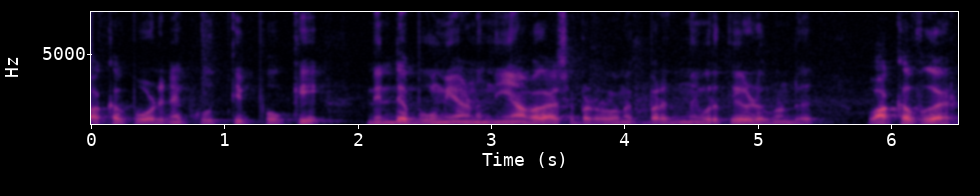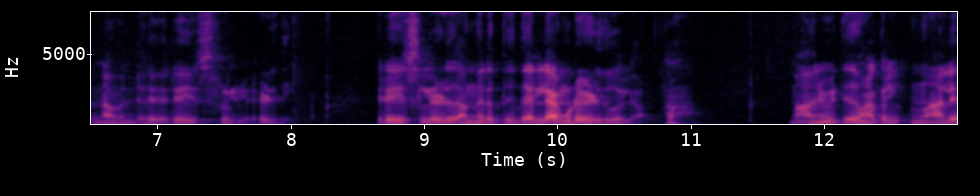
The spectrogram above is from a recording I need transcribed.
വഖഫ് ബോർഡിനെ കുത്തിപ്പൊക്കി നിന്റെ ഭൂമിയാണ് നീ അവകാശപ്പെടണമെന്നൊക്കെ പറഞ്ഞ് നിവൃത്തി കൊണ്ട് വഖഫുകാരൻ അവന്റെ രജിസ്റ്ററിൽ എഴുതി. രജിസ്റ്ററിൽ എഴുതി അന്നേരത്ത് ഇതെല്ലാം കൂടെ എഴുതുമല്ലോ നാനൂറ്റി നാക്കൽ നാല്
